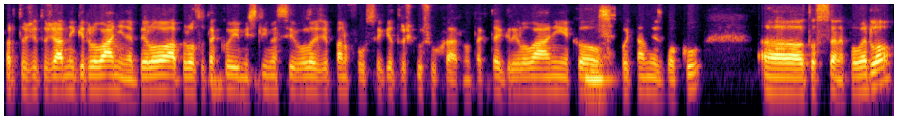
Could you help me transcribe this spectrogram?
protože to žádný grilování nebylo a bylo to takový, myslíme si, vole, že pan Fousek je trošku suchár, no tak to je grilování jako pojď na mě z boku. Uh, to se nepovedlo,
